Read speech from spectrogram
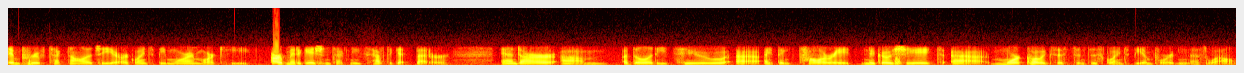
improved technology are going to be more and more key. Our mitigation techniques have to get better and our um, ability to, uh, I think, tolerate, negotiate uh, more coexistence is going to be important as well.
